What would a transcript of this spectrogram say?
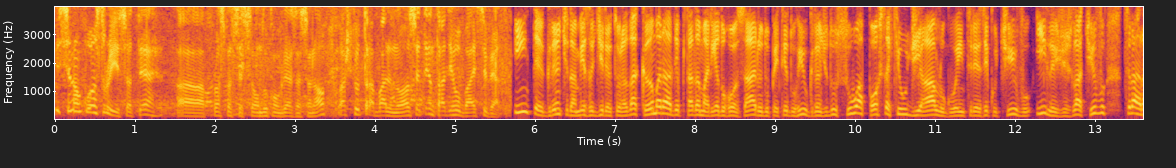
E se não construir isso até a próxima sessão do Congresso Nacional, eu acho que o trabalho nosso é tentar derrubar esse veto. Integrante da mesa diretora da Câmara, a deputada Maria do Rosário, do PT do Rio Grande do Sul, aposta que o diálogo entre executivo e legislativo trará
